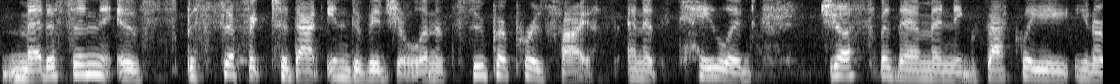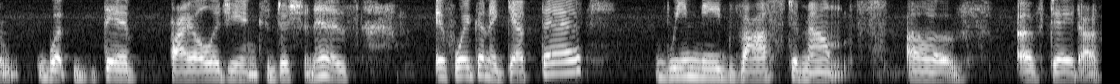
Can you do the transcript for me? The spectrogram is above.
medicine is specific to that individual and it's super precise and it's tailored just for them and exactly you know what their biology and condition is if we're going to get there we need vast amounts of of data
